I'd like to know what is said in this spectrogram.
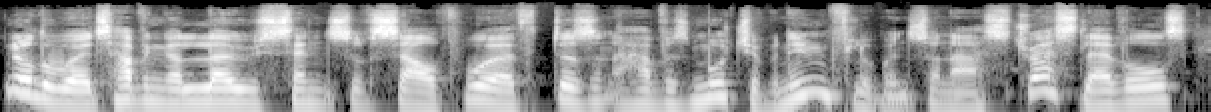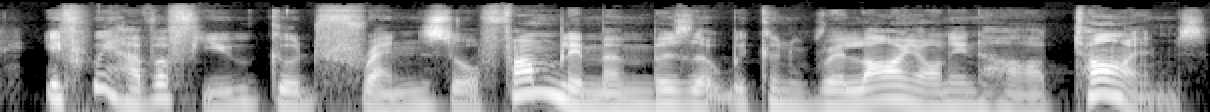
In other words, having a low sense of self worth doesn't have as much of an influence on our stress levels if we have a few good friends or family members that we can rely on in hard times.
